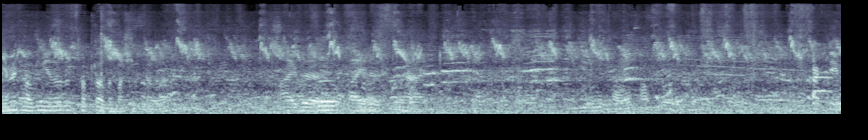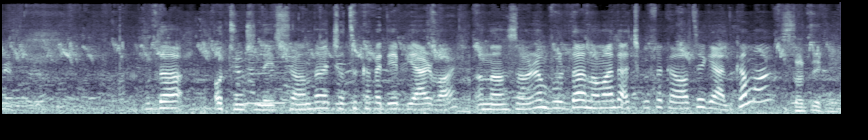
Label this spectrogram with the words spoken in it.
Yemek aldım yanında da tatlı aldım başka bir tane. Burada Otun içindeyiz şu anda. Çatı Kafe diye bir yer var. Ondan sonra burada normalde açık büfe kahvaltıya geldik ama Stat yakınıydı.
